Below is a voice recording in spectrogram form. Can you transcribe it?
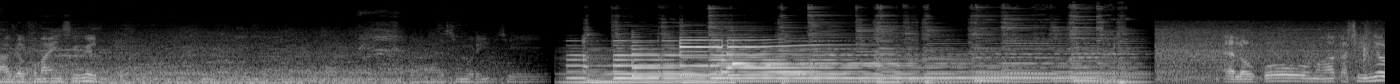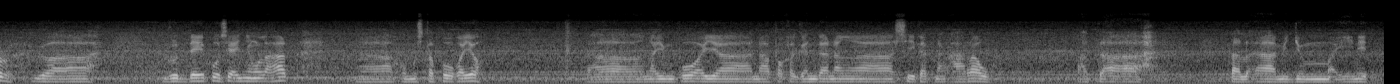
Bagal kumain si Will. Si... Hello po mga ka-senior. Uh, good day po sa inyong lahat. Ah, kumusta po kayo? Ah, ngayon po ay ah, napakaganda ng ah, sikat ng araw. At ah, tal- ah, medyo mainit.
